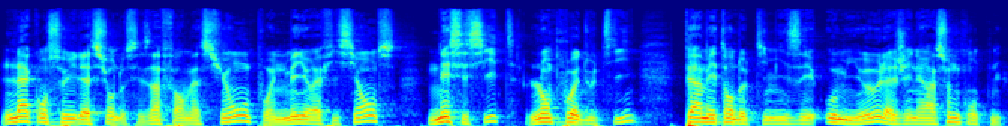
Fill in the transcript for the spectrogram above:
la consolidation de ces informations pour une meilleure efficience nécessite l'emploi d'outils permettant d'optimiser au mieux la génération de contenu.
